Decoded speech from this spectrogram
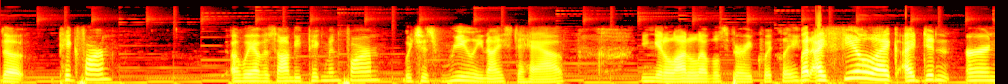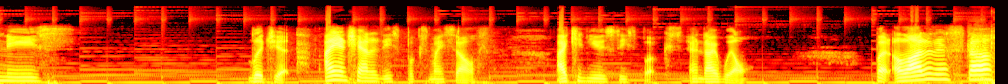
the pig farm. Uh, we have a zombie pigman farm, which is really nice to have. You can get a lot of levels very quickly. But I feel like I didn't earn these legit. I enchanted these books myself. I can use these books, and I will. But a lot of this stuff,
